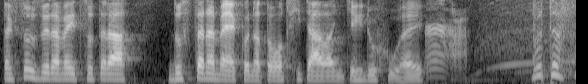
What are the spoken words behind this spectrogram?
Tak jsem zvědavý, co teda dostaneme jako na to odchytávání těch duchů, hej. WTF?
